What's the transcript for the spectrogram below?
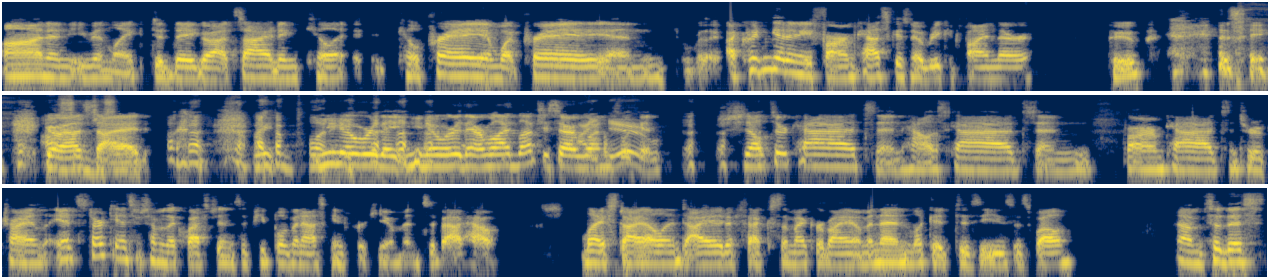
on and even like, did they go outside and kill, kill prey and what prey? And I couldn't get any farm cats because nobody could find their poop as they go outside. I have plenty. you know where they, you know where they're. Well, I'd love to. So I want to look at shelter cats and house cats and farm cats and sort of try and, and start to answer some of the questions that people have been asking for humans about how lifestyle and diet affects the microbiome, and then look at disease as well. Um, so this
